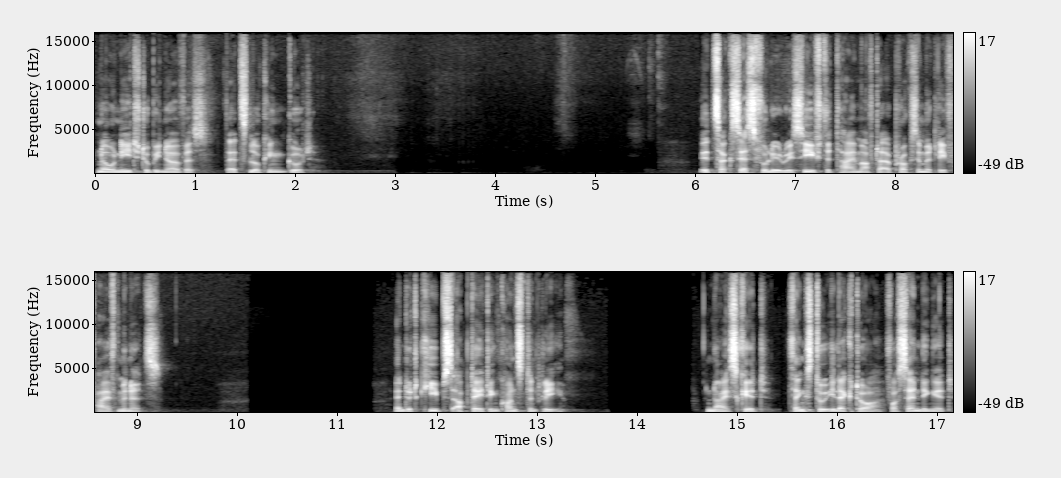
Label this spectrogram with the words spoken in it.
No need to be nervous, that's looking good. It successfully received the time after approximately 5 minutes. And it keeps updating constantly. Nice kit. Thanks to Elektor for sending it.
